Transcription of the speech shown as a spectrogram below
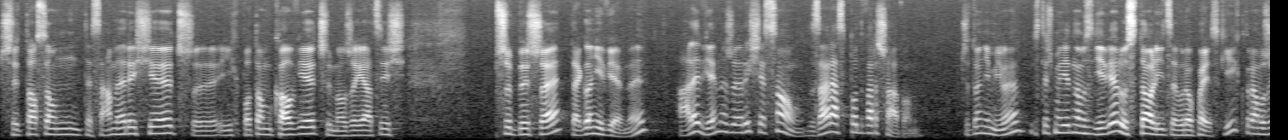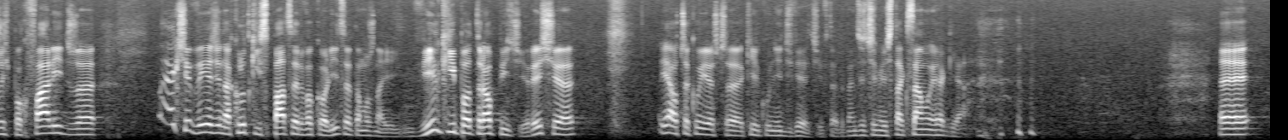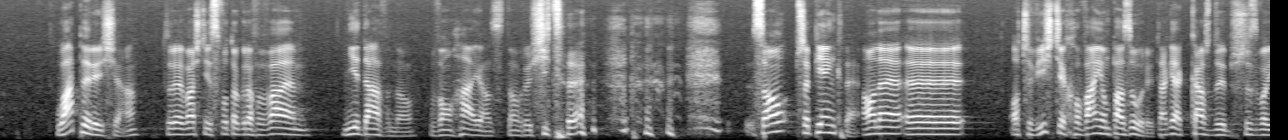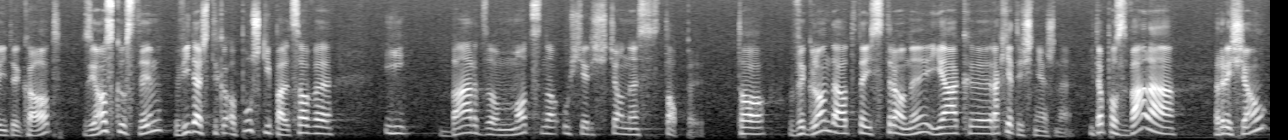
Czy to są te same rysie, czy ich potomkowie, czy może jacyś przybysze, tego nie wiemy, ale wiemy, że rysie są zaraz pod Warszawą. Czy to nie miłe? Jesteśmy jedną z niewielu stolic europejskich, która może się pochwalić, że no jak się wyjedzie na krótki spacer w okolice, to można i wilki potropić, i rysie. Ja oczekuję jeszcze kilku niedźwiedzi, wtedy będziecie mieć tak samo jak ja. E, Łapy rysia, które właśnie sfotografowałem niedawno, wąchając tą rysicę, są przepiękne. One e, oczywiście chowają pazury, tak jak każdy przyzwoity kot. W związku z tym widać tylko opuszki palcowe i bardzo mocno usierścione stopy. To wygląda od tej strony jak e, rakiety śnieżne. I to pozwala rysiom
